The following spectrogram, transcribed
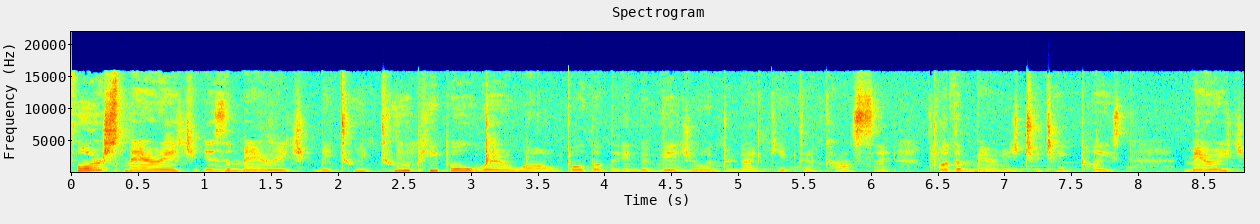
Forced marriage is a marriage between two people where one or both of the individuals do not give their consent for the marriage to take place. Marriage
